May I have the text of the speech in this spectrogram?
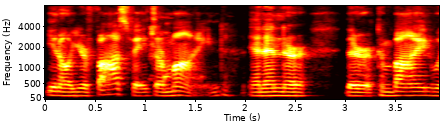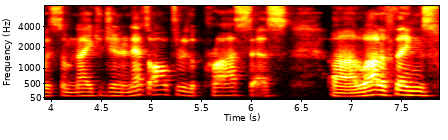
you know your phosphates are mined, and then they're they're combined with some nitrogen, and that's all through the process. Uh, a lot of things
